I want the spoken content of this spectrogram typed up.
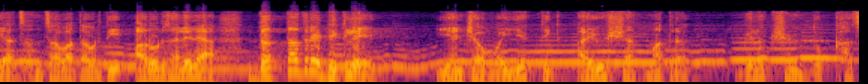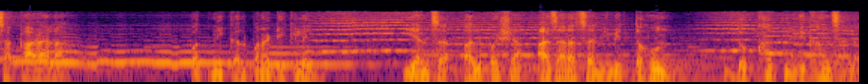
या झंझावातावरती आरूढ झालेल्या दत्तात्रय ढिकले यांच्या वैयक्तिक आयुष्यात मात्र विलक्षण दुःखाचा काळ आला. पत्नी कल्पना ढिकले यांचं अल्पशा आजाराचं निमित्त होऊन दुःखद निधन झालं.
